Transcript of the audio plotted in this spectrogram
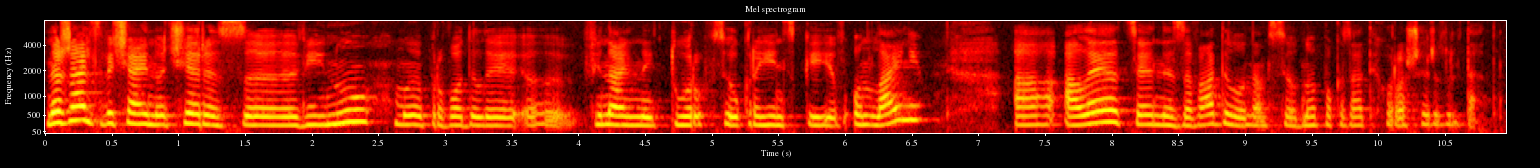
На жаль, звичайно, через е, війну ми проводили е, фінальний тур всеукраїнський в онлайні, але це не завадило нам все одно показати хороший результат.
